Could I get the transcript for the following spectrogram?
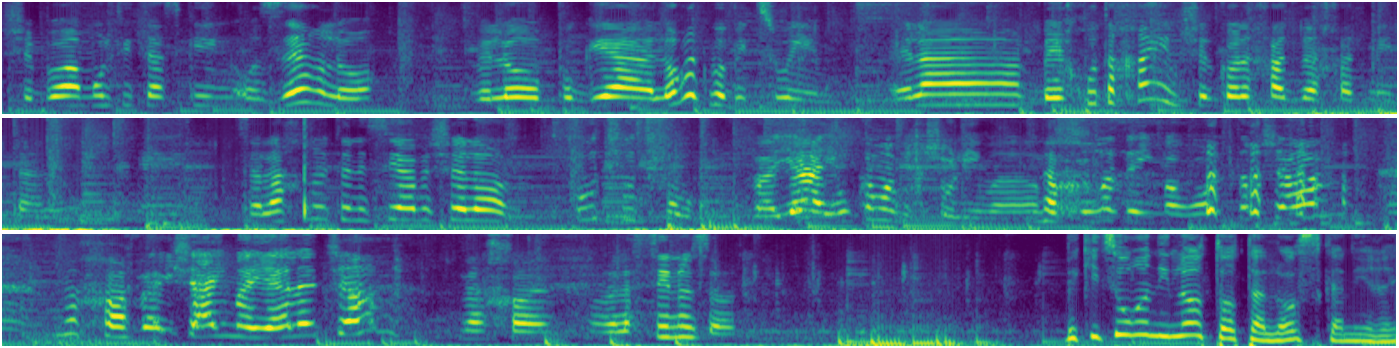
שבו ה multitasking עוזר לו ולא פוגע לא רק בביצועים, אלא באיכות החיים של כל אחד ואחת מאיתנו. צלחנו את הנסיעה בשלום. טפו טפו טפו. והיה, היו כמה מכשולים. נכון. הבחור הזה עם הוולט עכשיו, נכון. והאישה עם הילד שם. נכון, אבל עשינו זאת. בקיצור, אני לא טוטה לוס כנראה,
